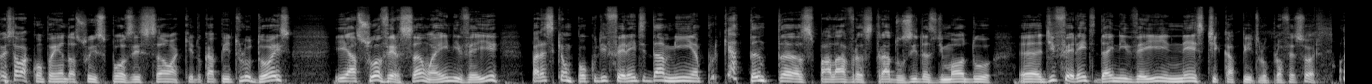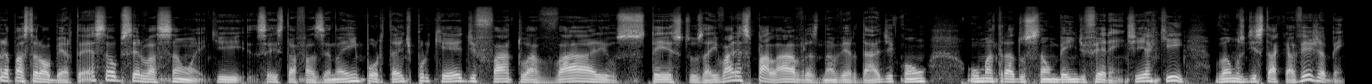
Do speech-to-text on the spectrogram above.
Eu estava acompanhando a sua exposição aqui do capítulo 2 e a sua versão, a NVI, parece que é um pouco diferente da minha. Por que há tantas palavras traduzidas de modo eh, diferente da NVI neste capítulo, professor? Olha, pastor Alberto, essa observação que você está fazendo é importante porque, de fato, há vários textos aí, várias palavras, na verdade, com uma tradução bem diferente. E aqui vamos destacar. Veja bem,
